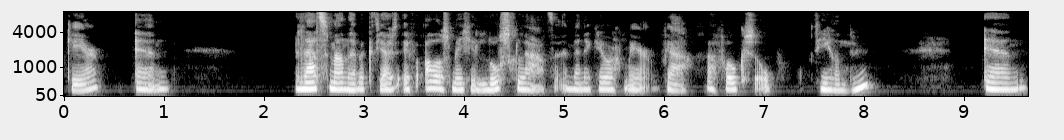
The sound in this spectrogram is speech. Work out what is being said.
keer. En de laatste maanden heb ik het juist even alles een beetje losgelaten. En ben ik heel erg meer ja, gaan focussen op het hier en nu. En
